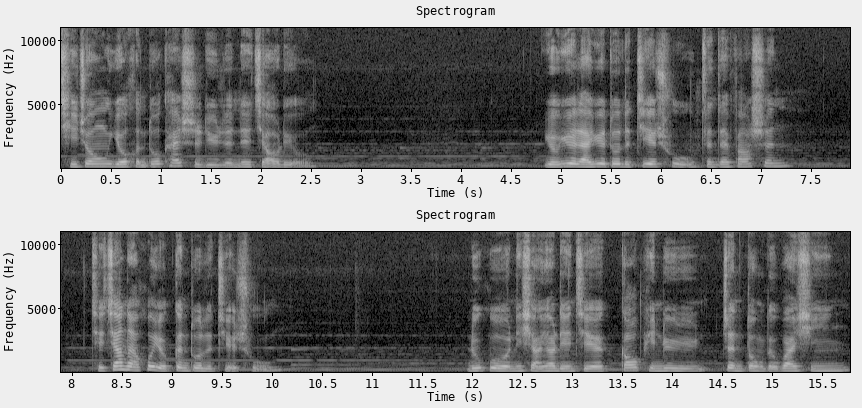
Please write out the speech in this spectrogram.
其中有很多开始与人类交流，有越来越多的接触正在发生，且将来会有更多的接触。如果你想要连接高频率振动的外星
